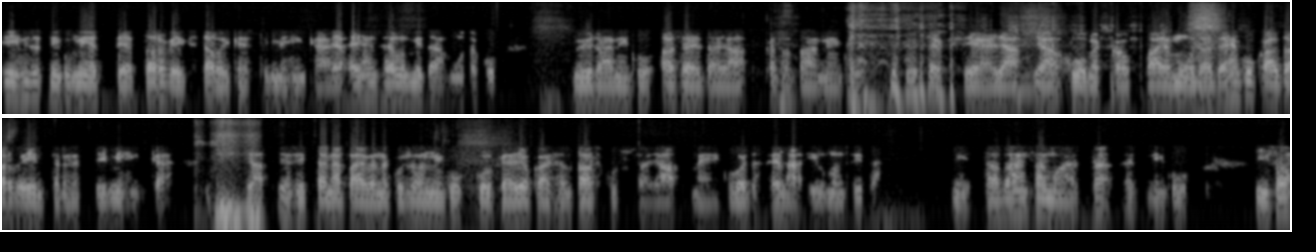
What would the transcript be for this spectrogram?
Ihmiset niin kuin miettii, että tarviiko sitä oikeasti mihinkään. Ja eihän siellä ole mitään muuta kuin myydään niin kuin aseita ja katsotaan niin kuin seksiä ja, ja huumekauppaa ja muuta. Että eihän kukaan tarvitse internettiä mihinkään. Ja, ja sitten tänä päivänä, kun se on niin kuin kulkee jokaisella taskussa ja me ei niin voitaisiin elää ilman sitä, niin tämä on vähän sama, että, että niin kuin iso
